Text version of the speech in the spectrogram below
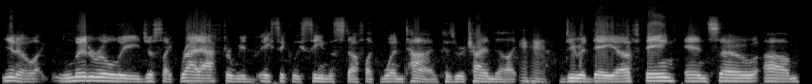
you know like literally just like right after we'd basically seen the stuff like one time because we were trying to like hmm do a day of thing. And so um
